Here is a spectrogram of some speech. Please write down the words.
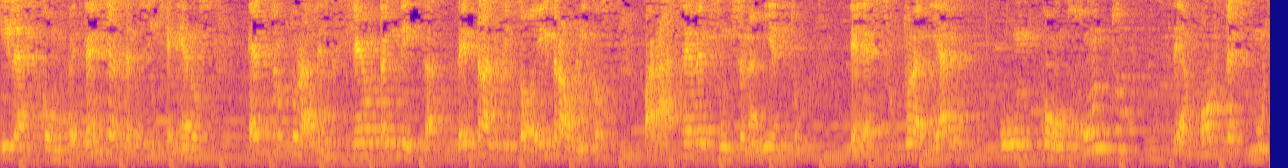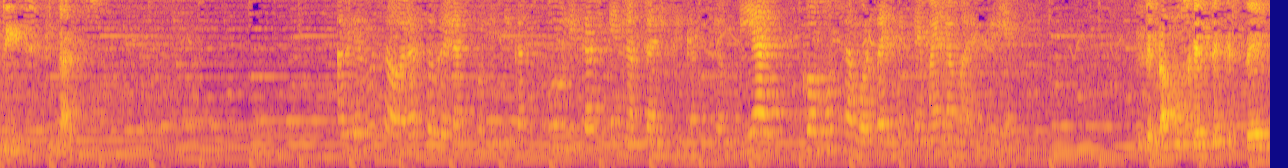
y las competencias de los ingenieros estructurales, geotecnistas, de tránsito e hidráulicos para hacer el funcionamiento de la estructura vial un conjunto de aportes multidisciplinarios. Hablemos ahora sobre las políticas públicas en la planificación vial. ¿Cómo se aborda este tema en la maestría? Integramos gente que esté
